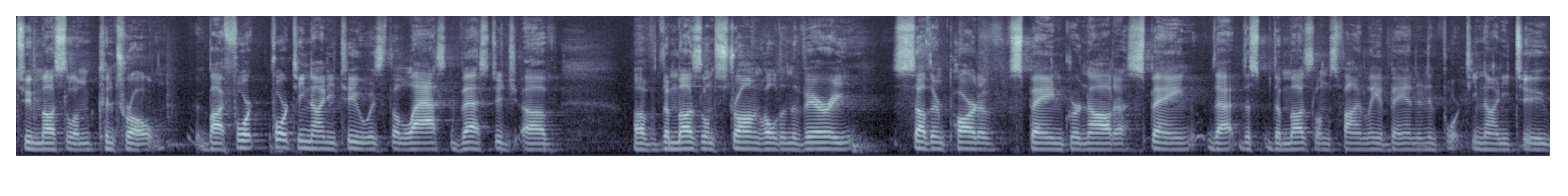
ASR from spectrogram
to Muslim control. By 1492 was the last vestige of, of the Muslim stronghold in the very southern part of Spain, Granada, Spain, that the, the Muslims finally abandoned in 1492.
